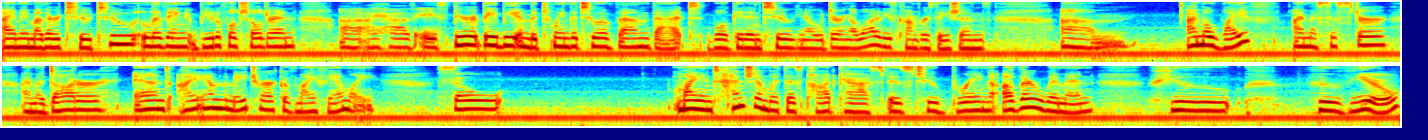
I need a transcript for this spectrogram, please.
I am a mother to two living, beautiful children. Uh, I have a spirit baby in between the two of them that we'll get into, you know, during a lot of these conversations. Um, I'm a wife, I'm a sister, I'm a daughter, and I am the matriarch of my family. So, my intention with this podcast is to bring other women who who view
